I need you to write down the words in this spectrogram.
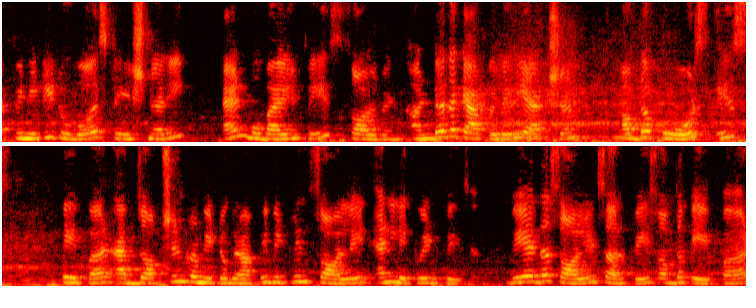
affinity towards stationary and mobile phase solvent. Under the capillary action of the pores is paper absorption chromatography between solid and liquid phases where the solid surface of the paper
